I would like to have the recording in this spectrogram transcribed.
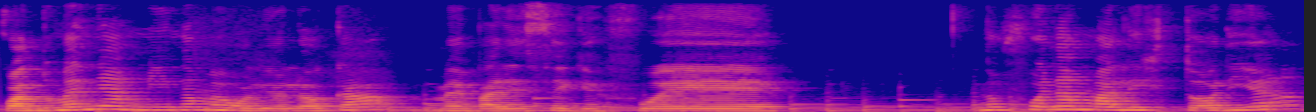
Quantumania a mí no me volvió loca. Me parece que fue. No fue una mala historia,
